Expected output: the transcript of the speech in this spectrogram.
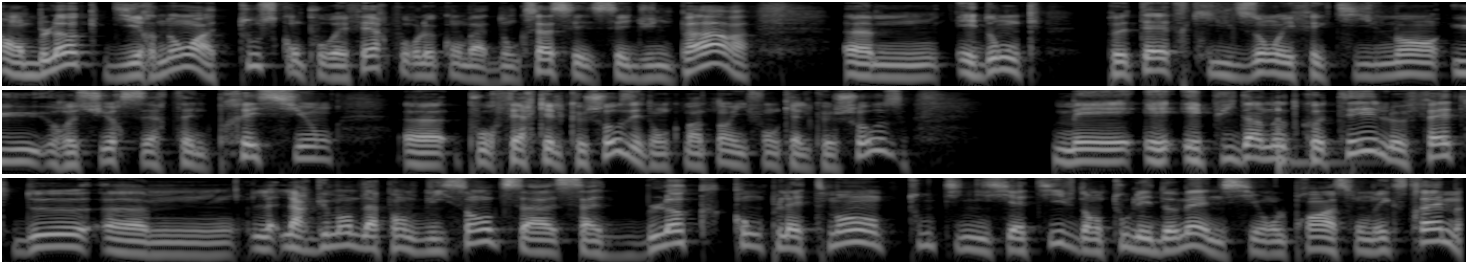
en bloc dire non à tout ce qu'on pourrait faire pour le combattre. Donc ça c'est d'une part. et donc Peut-être qu'ils ont effectivement eu reçu certaines pressions euh, pour faire quelque chose et donc maintenant ils font quelque chose. mais et, puis d'un autre côté, le fait de l'argument de la pente glissante, ça, bloque complètement toute initiative dans tous les domaines si on le prend à son extrême.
